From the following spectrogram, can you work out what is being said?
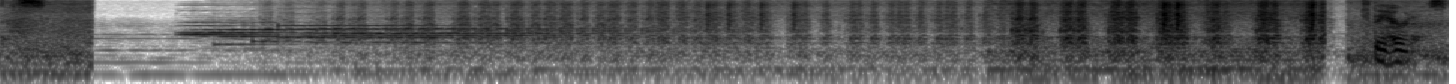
this. They heard us.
